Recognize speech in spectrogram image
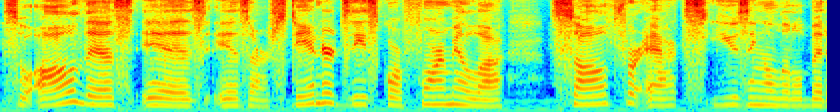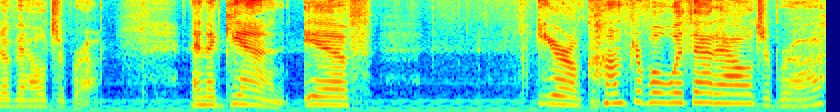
so all this is, is our standard z-score formula solved for x using a little bit of algebra. And again, if you're uncomfortable with that algebra,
